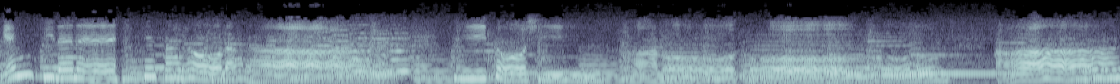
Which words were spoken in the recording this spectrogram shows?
元気でねさようなら。愛しいあの子。のああ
